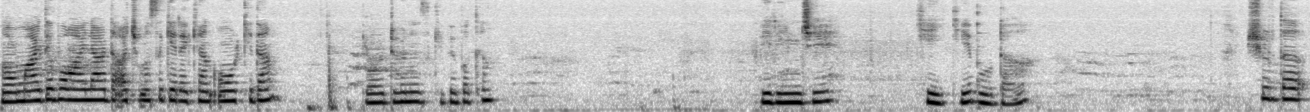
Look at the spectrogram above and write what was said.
Normalde bu aylarda açması gereken orkidem gördüğünüz gibi bakın birinci keyiki burada. Şurada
